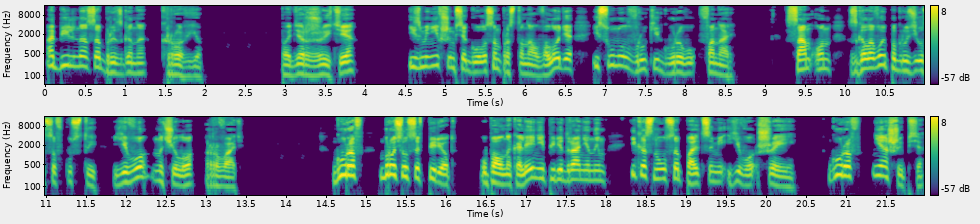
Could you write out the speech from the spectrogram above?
обильно забрызгано кровью. «Подержите!» — изменившимся голосом простонал Володя и сунул в руки Гурову фонарь. Сам он с головой погрузился в кусты, его начало рвать. Гуров бросился вперед, упал на колени перед раненым и коснулся пальцами его шеи. Гуров не ошибся.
